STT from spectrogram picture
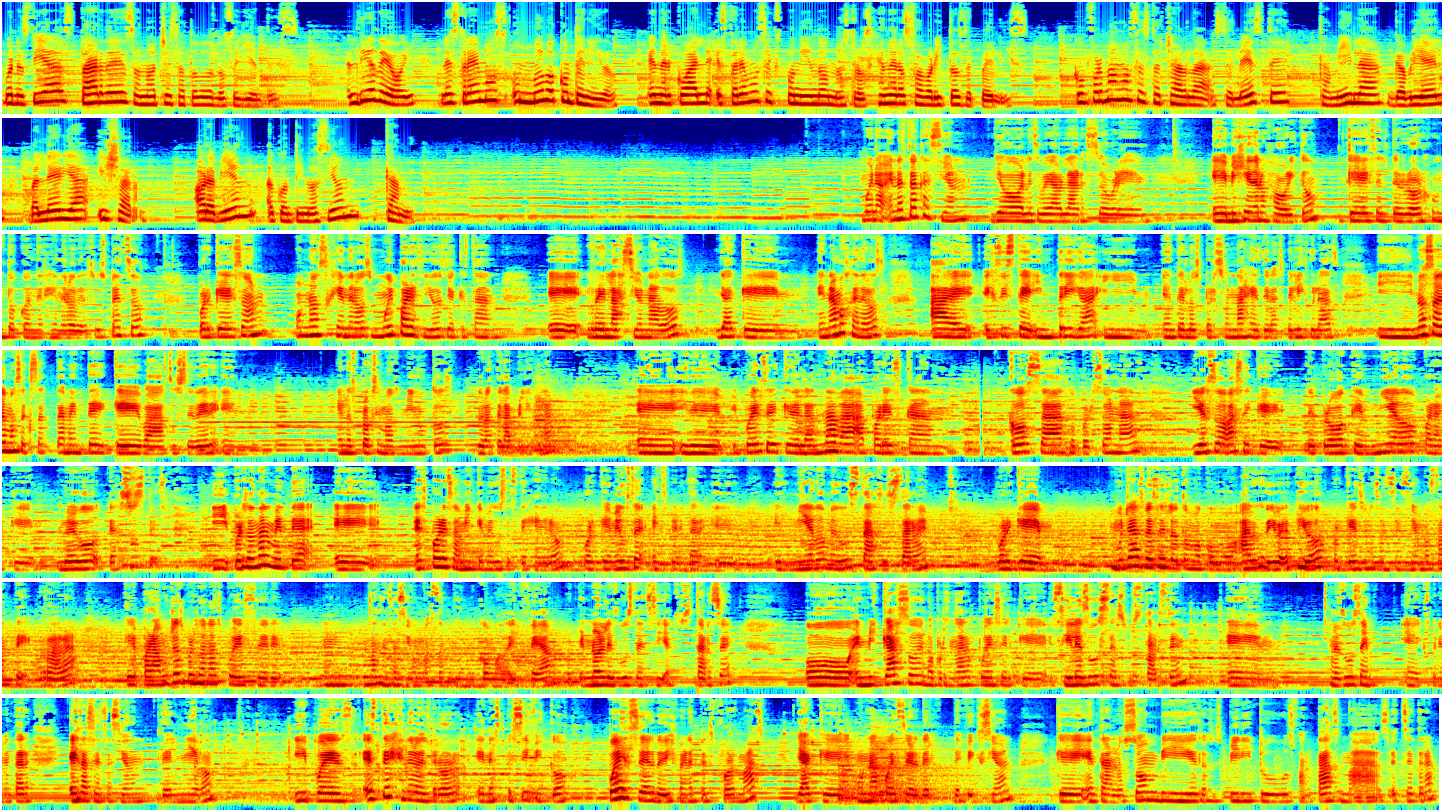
Buenos días, tardes o noches a todos los oyentes. El día de hoy les traemos un nuevo contenido en el cual estaremos exponiendo nuestros géneros favoritos de pelis. Conformamos esta charla Celeste, Camila, Gabriel, Valeria y Sharon. Ahora bien, a continuación, Cami. Bueno, en esta ocasión yo les voy a hablar sobre eh, mi género favorito, que es el terror junto con el género del suspenso, porque son unos géneros muy parecidos ya que están eh, relacionados, ya que en ambos géneros hay, existe intriga y entre los personajes de las películas y no sabemos exactamente qué va a suceder en, en los próximos minutos durante la película. Eh, y, de, y puede ser que de la nada aparezcan cosas o personas y eso hace que te provoque miedo para que luego te asustes. Y personalmente eh, es por eso a mí que me gusta este género, porque me gusta experimentar el, miedo, me gusta asustarme, porque muchas veces lo tomo como algo divertido, porque es una sensación bastante rara, que para muchas personas puede ser una sensación bastante incómoda y fea, porque no les gusta en sí asustarse. O en mi caso, en lo personal, puede ser que sí les gusta asustarse. Eh, les gusta experimentar esa sensación del miedo. Y pues este género del terror en específico puede ser de diferentes formas, ya que una puede ser de, ficción, que entran los zombies, los espíritus, fantasmas, etc.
